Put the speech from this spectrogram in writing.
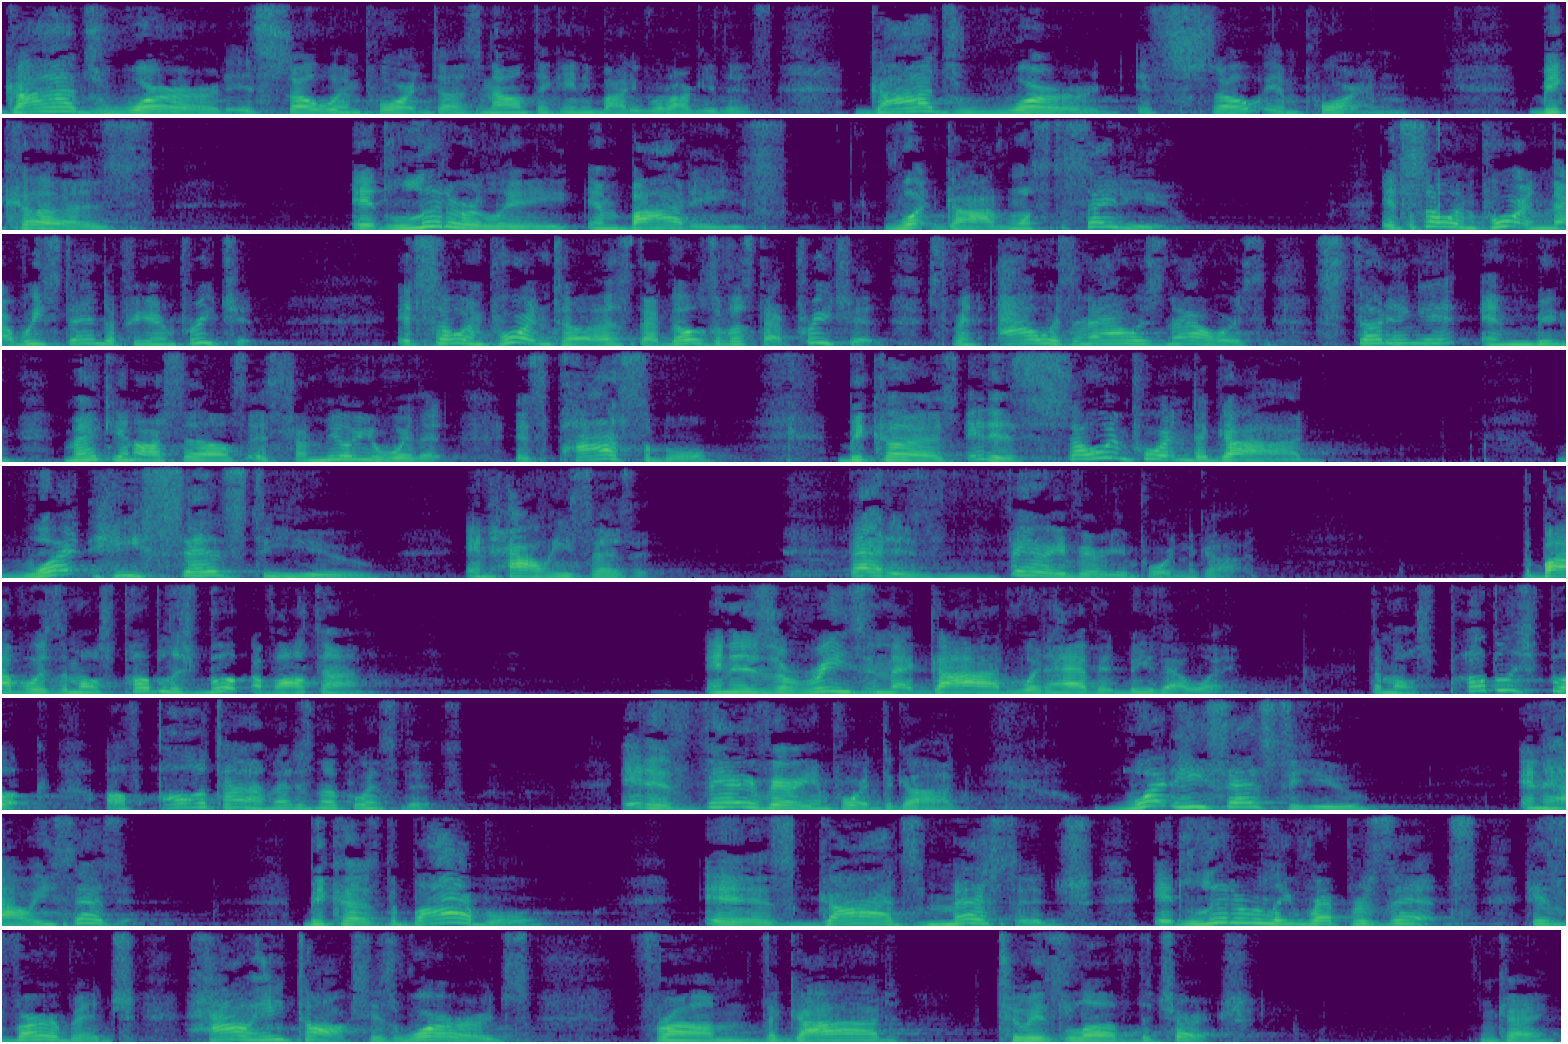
God's word is so important to us, and I don't think anybody would argue this. God's word is so important because it literally embodies what God wants to say to you. It's so important that we stand up here and preach it. It's so important to us that those of us that preach it spend hours and hours and hours studying it and making ourselves as familiar with it as possible because it is so important to God what He says to you and how He says it. That is very, very important to God. The Bible is the most published book of all time. And it is a reason that God would have it be that way. The most published book of all time. That is no coincidence. It is very, very important to God what He says to you and how He says it. Because the Bible is God's message. It literally represents His verbiage, how He talks, His words from the God to His love, the church. Okay?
